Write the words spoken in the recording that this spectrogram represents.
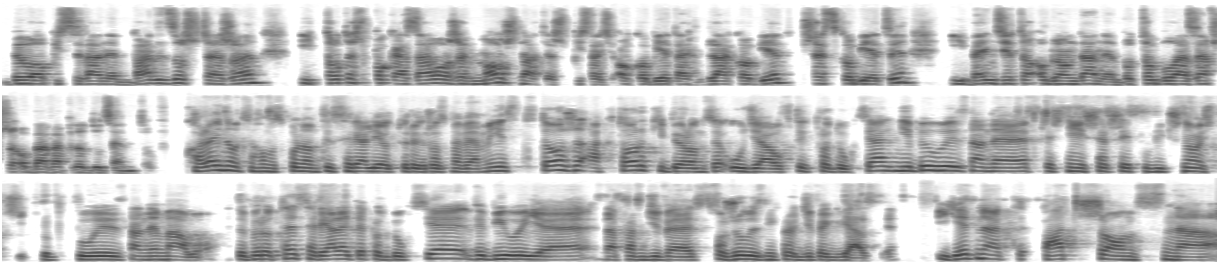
były opisywane bardzo szczerze i to też pokazało, że można też pisać o kobietach dla kobiet, przez kobiety i będzie to oglądane, bo to była zawsze obawa producentów. Kolejną cechą wspólną tych seriali, o których rozmawiamy, jest to, że aktorki biorące udział w tych produkcjach nie były znane wcześniej szerszej publiczności lub były znane mało. Dopiero te seriale, te produkcje wybiły je na prawdziwe, stworzyły z nich prawdziwe gwiazdy. Jednak patrząc na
